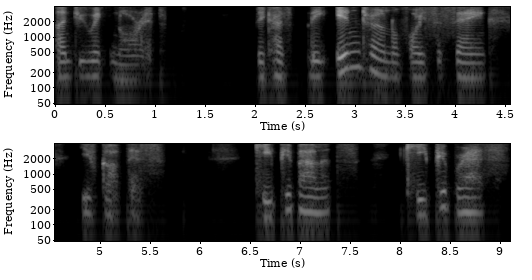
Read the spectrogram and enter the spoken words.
and you ignore it. because the internal voice is saying, You've got this. Keep your balance, keep your breath,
